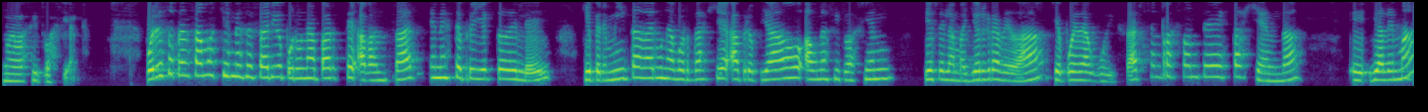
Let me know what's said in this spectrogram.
nuevas situaciones. Por eso pensamos que es necesario, por una parte, avanzar en este proyecto de ley que permita dar un abordaje apropiado a una situación que es de la mayor gravedad, que puede agudizarse en razón de esta agenda, eh, y además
